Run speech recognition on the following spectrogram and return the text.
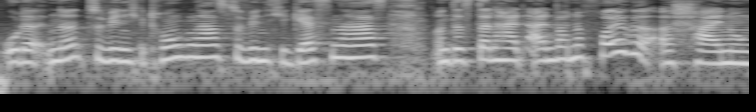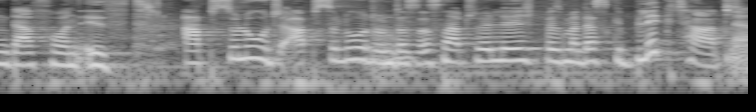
oder ne, zu wenig getrunken hast, zu wenig gegessen hast und das dann halt einfach eine Folgeerscheinung davon ist. Absolut, absolut. Und das ist natürlich, bis man das geblickt hat, ja.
